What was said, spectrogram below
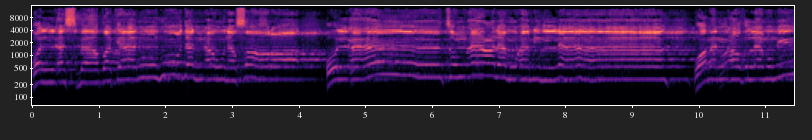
والأسباط كانوا هودا أو نصارى قل أأنتم أعلم أم الله ومن أظلم ممن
